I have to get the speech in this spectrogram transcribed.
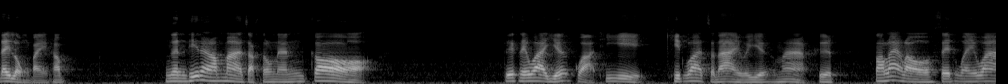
ได้ลงไปครับ เงินที่ได้รับมาจากตรงนั้นก็ เรียกได้ว่าเยอะกว่าที่คิดว่าจะได้ไว้เยอะมาก คือตอนแรกเราเซตไว้ว่า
